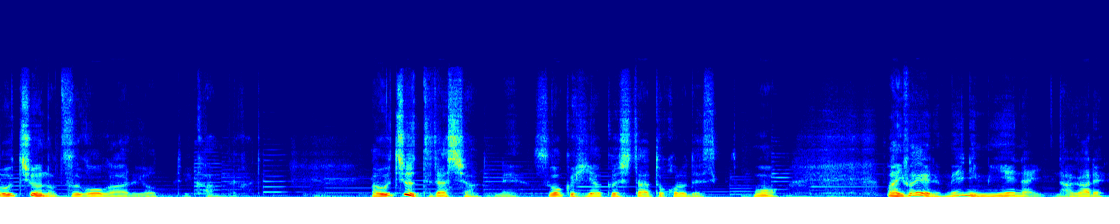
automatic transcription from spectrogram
宇宙の都合があるよっていう考え方。まあ、宇宙って出しちゃうとね、すごく飛躍したところですけども、まあ、いわゆる目に見えない流れ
